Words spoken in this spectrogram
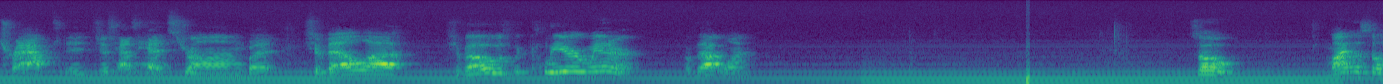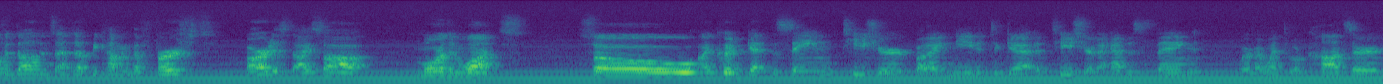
Trapt, it just has Headstrong. But Chevelle, uh, Chevelle was the clear winner of that one. So, Mindless Self-Indulgence ended up becoming the first artist I saw more than once. So I couldn't get the same t-shirt, but I needed to get a t-shirt. I had this thing where if I went to a concert,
